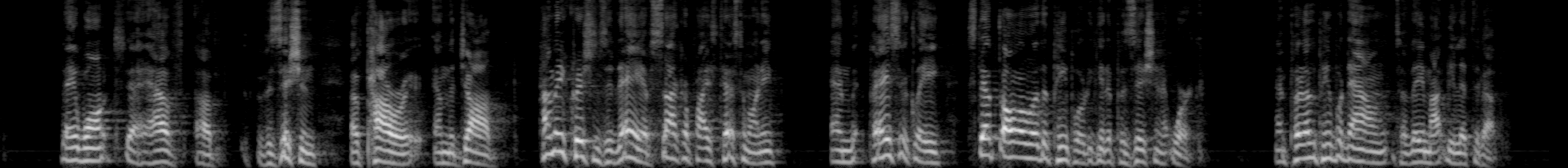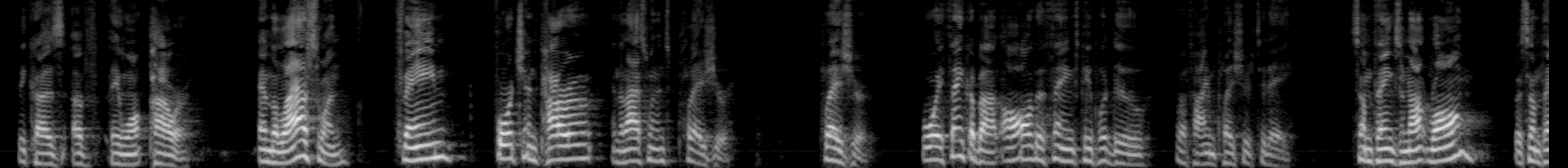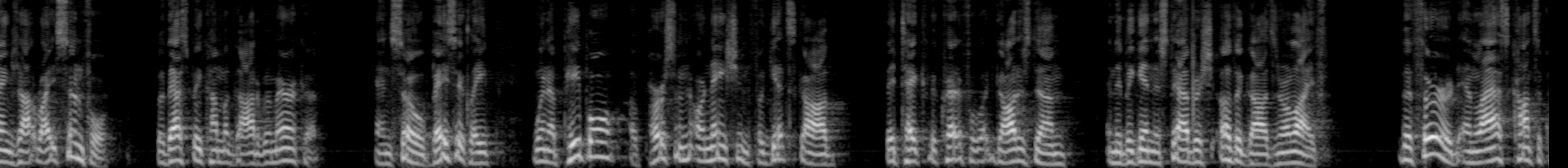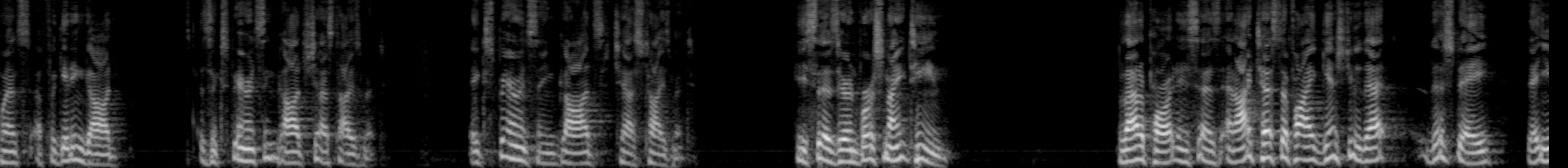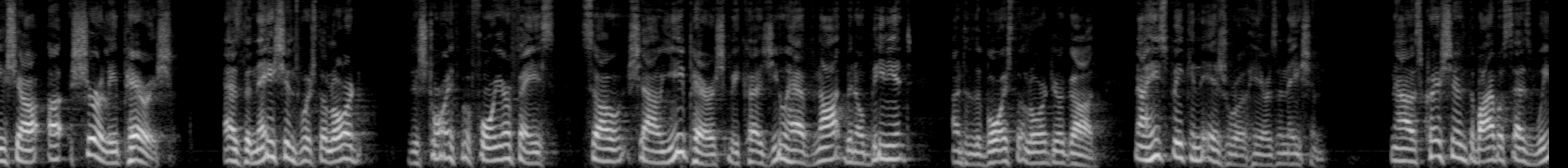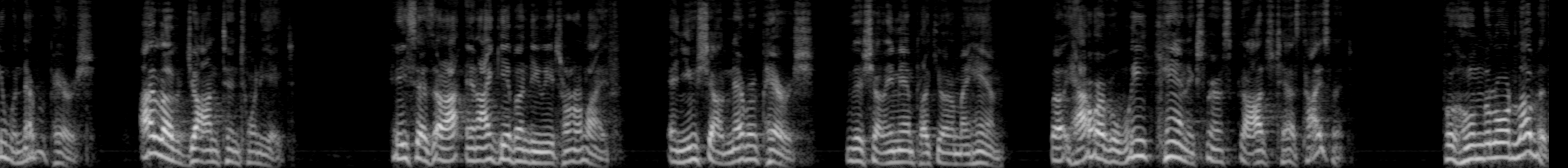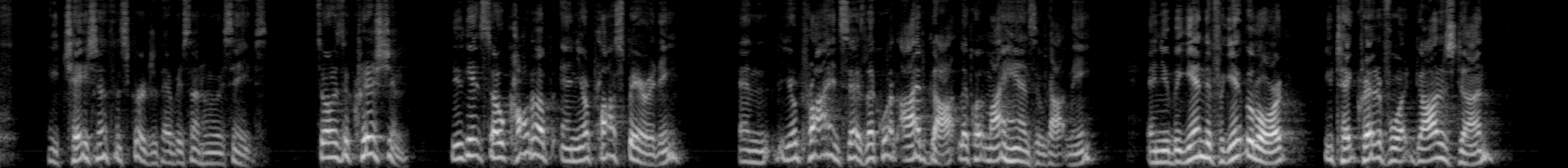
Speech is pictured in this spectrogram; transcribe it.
They want to have a position of power in the job. How many Christians today have sacrificed testimony and basically stepped all over the people to get a position at work and put other people down so they might be lifted up because of they want power. And the last one, fame, fortune, power, and the last one is pleasure. Pleasure. Boy, think about all the things people do to find pleasure today. Some things are not wrong, but some things are outright sinful. But that's become a God of America. And so basically, when a people, a person, or nation forgets God, they take the credit for what God has done and they begin to establish other gods in our life. The third and last consequence of forgetting God is experiencing God's chastisement. Experiencing God's chastisement. He says there in verse 19, the latter part, and he says, And I testify against you that this day that you shall uh, surely perish. As the nations which the Lord destroyeth before your face, so shall ye perish, because you have not been obedient unto the voice of the Lord your God. Now, he's speaking to Israel here as a nation. Now, as Christians, the Bible says we will never perish. I love John 10 28. He says, And I give unto you eternal life, and you shall never perish. Neither shall any man pluck you out of my hand. But however, we can experience God's chastisement. For whom the Lord loveth, he chasteneth and scourgeth every son whom he receives. So, as a Christian, you get so caught up in your prosperity and your pride says, Look what I've got, look what my hands have got me. And you begin to forget the Lord, you take credit for what God has done,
